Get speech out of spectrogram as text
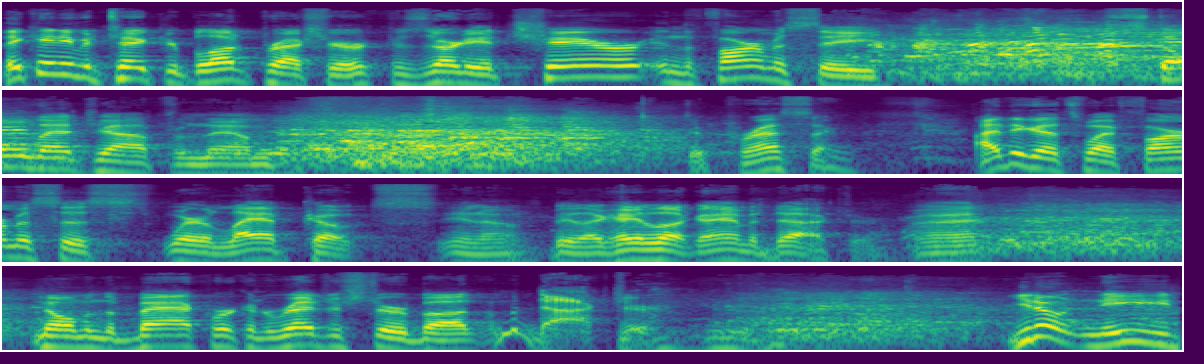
they can't even take your blood pressure because there's already a chair in the pharmacy. Stole that job from them. Depressing. I think that's why pharmacists wear lab coats, you know. Be like, hey, look, I am a doctor, all right? No, I'm in the back working register, but I'm a doctor. You don't need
